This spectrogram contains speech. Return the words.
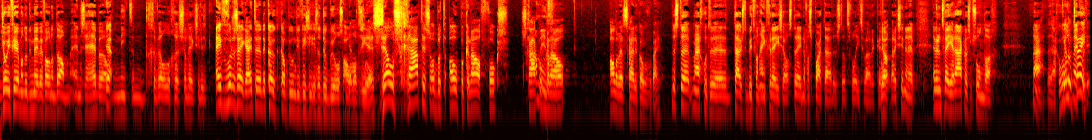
Joey Veerman doet niet mee bij Volendam. En ze hebben al niet een geweldige selectie. Dus ik- Even voor de zekerheid, eh, de keukenkampioen-divisie is natuurlijk bij ons allemaal te zien. Hè? Zelfs gratis op het open kanaal Fox, schakelkanaal. Alle wedstrijden komen voorbij. Dus de, maar goed, de thuisdebuut van Henk Vrezen als trainer van Sparta. Dus dat is wel iets waar ik, eh, waar ik zin in heb. En Willem II Herakles op zondag. Nou, eigenlijk Willem II? voor het-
